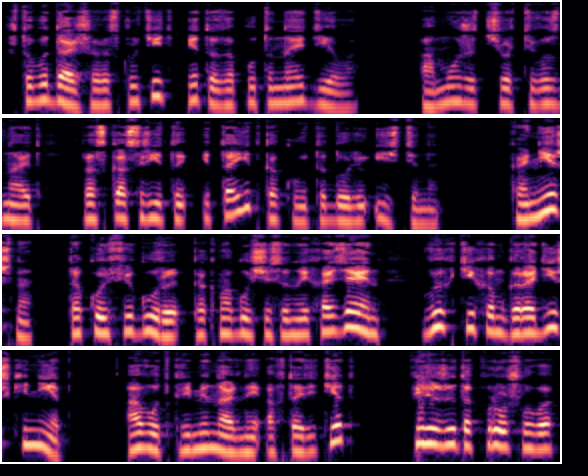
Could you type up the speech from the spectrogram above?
чтобы дальше раскрутить это запутанное дело. А может, черт его знает, рассказ Риты и таит какую-то долю истины? Конечно, такой фигуры, как могущественный хозяин, в их тихом городишке нет, а вот криминальный авторитет, пережиток прошлого,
